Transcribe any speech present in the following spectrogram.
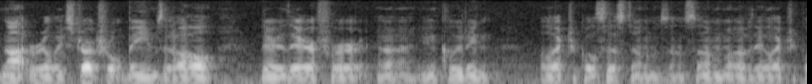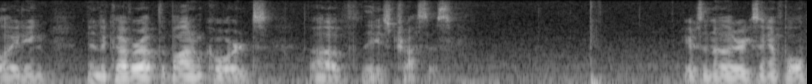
not really structural beams at all. They're there for uh, including electrical systems and some of the electric lighting and to cover up the bottom chords of these trusses. Here's another example.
